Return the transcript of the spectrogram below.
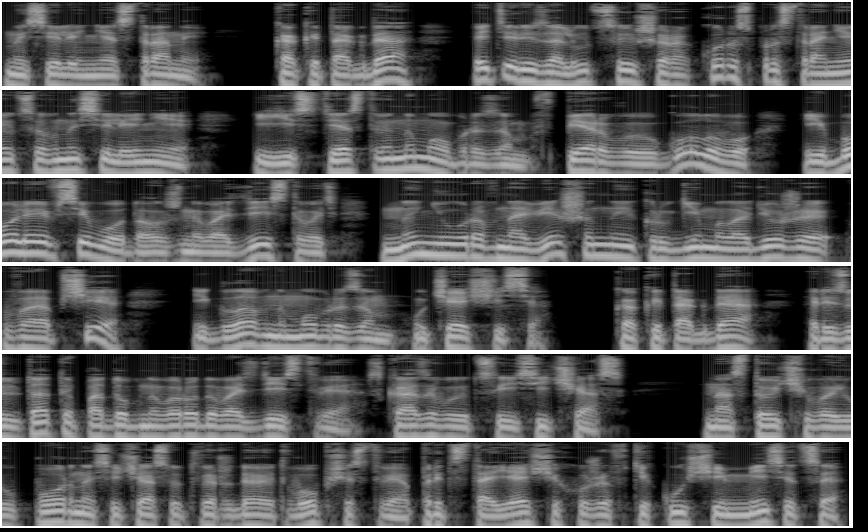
населения страны, как и тогда, эти резолюции широко распространяются в населении и естественным образом в первую голову и более всего должны воздействовать на неуравновешенные круги молодежи вообще и главным образом учащейся. Как и тогда, результаты подобного рода воздействия сказываются и сейчас – Настойчиво и упорно сейчас утверждают в обществе о предстоящих уже в текущем месяце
